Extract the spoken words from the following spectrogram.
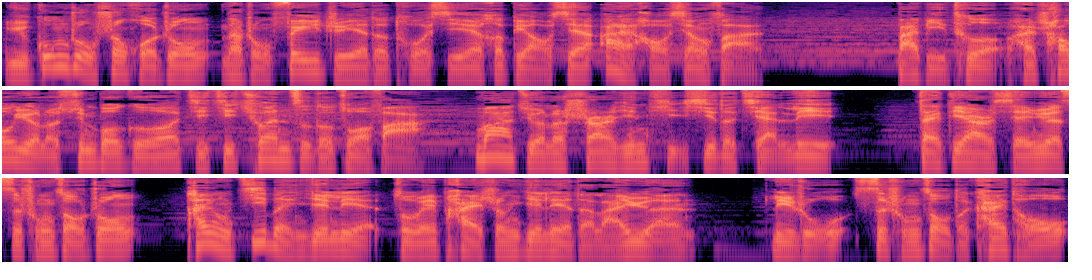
与公众生活中那种非职业的妥协和表现爱好相反。巴比特还超越了勋伯格及其圈子的做法，挖掘了十二音体系的潜力。在第二弦乐四重奏中，他用基本音列作为派生音列的来源。例如，四重奏的开头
